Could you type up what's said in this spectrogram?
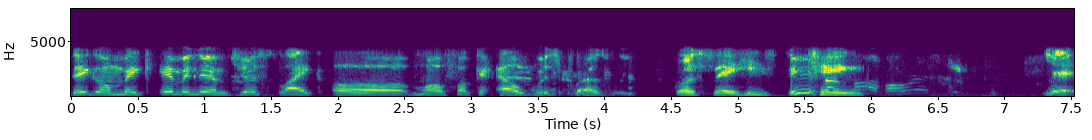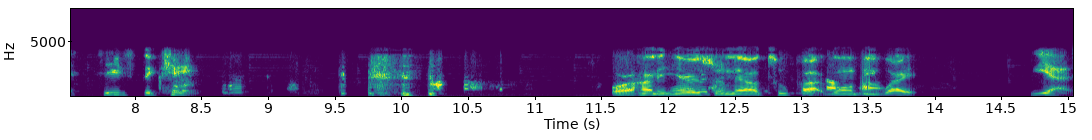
They gonna make Eminem just like uh motherfucking Elvis Presley. Gonna say he's the He's king. top five already. Yeah, he's the king. or a hundred years from now, Tupac gonna be white. Yes.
